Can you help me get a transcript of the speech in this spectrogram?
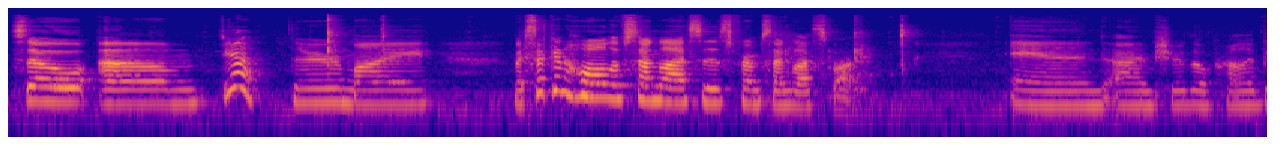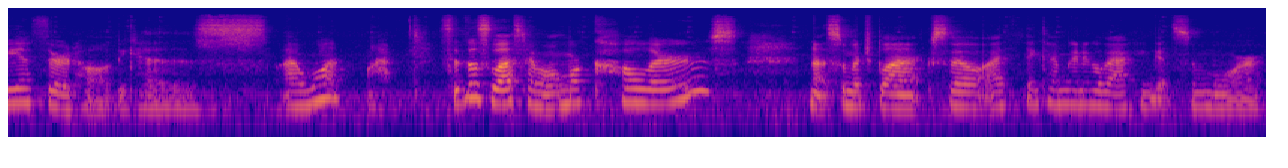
So um, yeah, they're my my second haul of sunglasses from Sunglass Spot. And I'm sure there'll probably be a third haul because I want, I said this last time, I want more colors, not so much black. So I think I'm gonna go back and get some more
